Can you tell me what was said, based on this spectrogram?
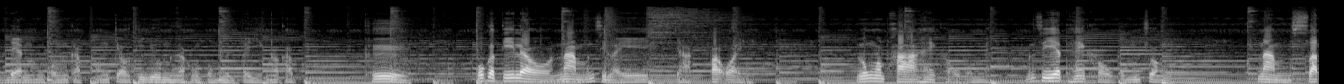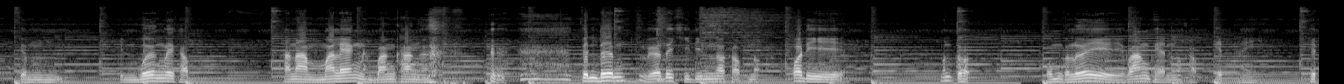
ตแดนของผมกับของเจ้าที่อยู่เหนือของผมขึ้นไปอีกเนาะครับ คือปกติแล้วน้ำมันสิไหลจากป่าอ้อย ลงมาพาให้เขาผมเนี่ยมันเสิเฮ็ดให้เขาผมช่วงน้ำซัดจนเป็นเวิ้งเลยครับ ถ้าน้ำมาแรงนะบางครั้งอะเป็นเดินเหลือแต่ขี้ดินเนาะครับเนาะ อดี มันก็ผมก็เลยวางแผนนะครับเฮ็ดให้เฮ็ด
